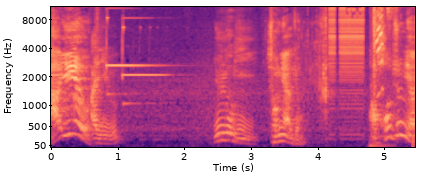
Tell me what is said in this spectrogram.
아이유 아이유. 율곡이. 정약용 아 허준이야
